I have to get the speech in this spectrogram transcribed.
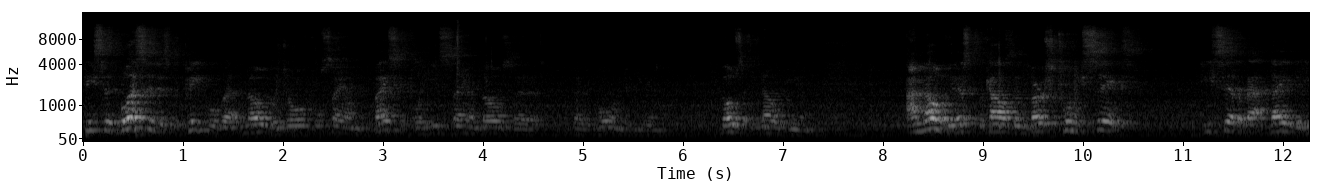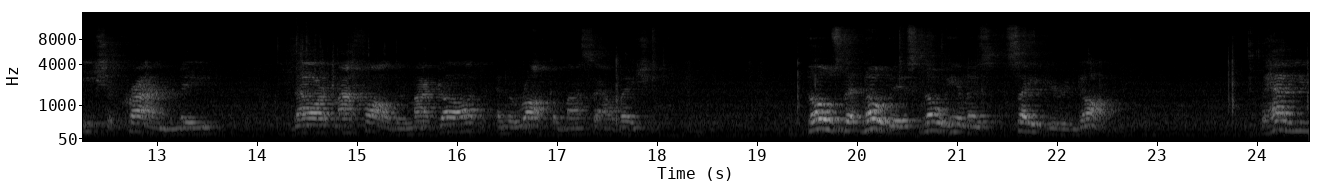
He said, Blessed is the people that know the joyful sound. Basically, he's saying those that are, that are born again, those that know him. I know this because in verse 26, he said about David, He shall cry unto me, Thou art my Father, my God, and the rock of my salvation. Those that know this know Him as Savior and God. But how do you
